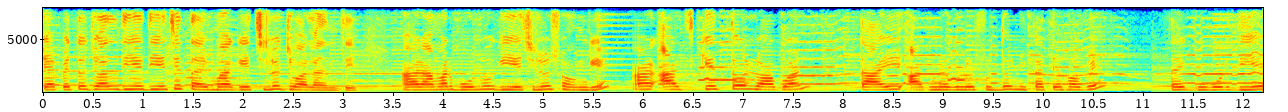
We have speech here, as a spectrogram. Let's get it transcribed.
ট্যাপে তো জল দিয়ে দিয়েছে, তাই মা গিয়েছিল জল আনতে। আর আমার বোনও গিয়েছিল সঙ্গে। আর আজকে তো লবণ তাই আগনাগুলো শুদ্ধ নিকাতে হবে। তাই গোবর দিয়ে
